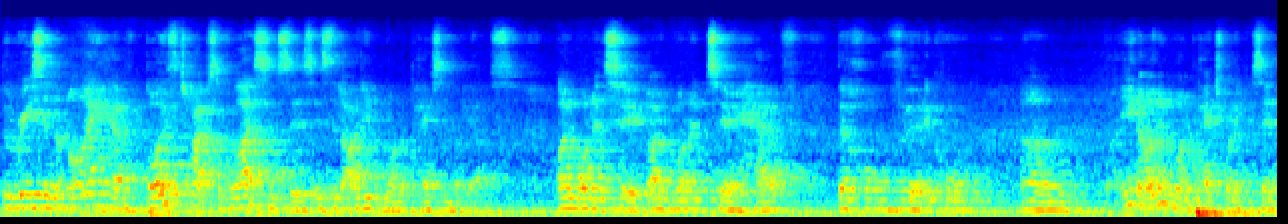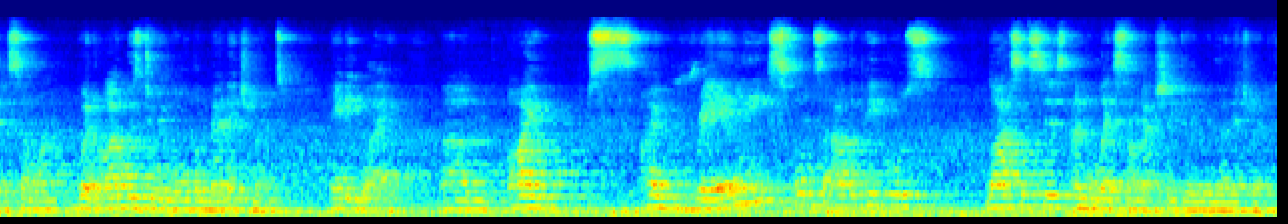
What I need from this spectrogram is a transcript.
the reason I have both types of licenses is that I didn't want to pay somebody else. I wanted to, I wanted to have the whole vertical, um, you know, I didn't want to pay 20% to someone when I was doing all the management anyway. Um, I, I rarely sponsor other people's licenses unless I'm actually doing the management.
